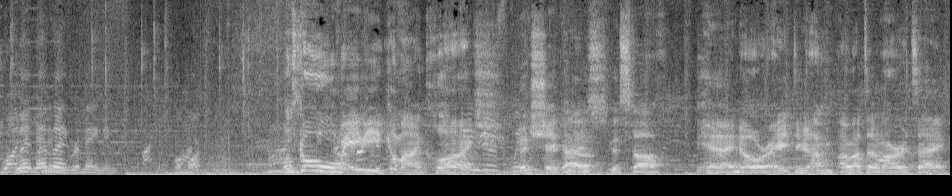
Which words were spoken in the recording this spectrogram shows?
One Lit, lit, enemy lit. remaining. One more. Let's go, baby! Come on, clutch. Good shit, guys. Good stuff. Yeah, I know, right, dude? I'm, I'm about to have a heart attack.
